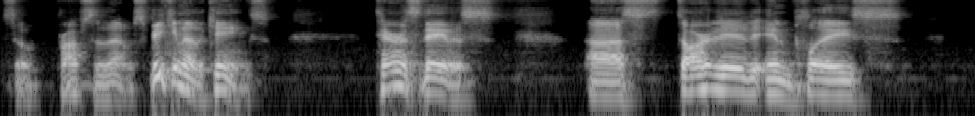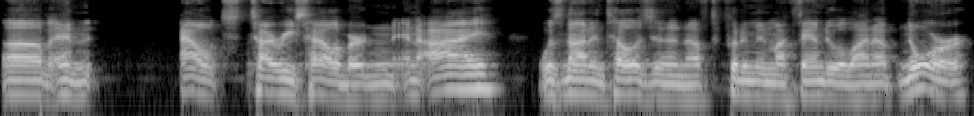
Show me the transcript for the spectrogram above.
So props to them. Speaking of the Kings, Terence Davis uh, started in place of and out Tyrese Halliburton, and I was not intelligent enough to put him in my FanDuel lineup, nor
